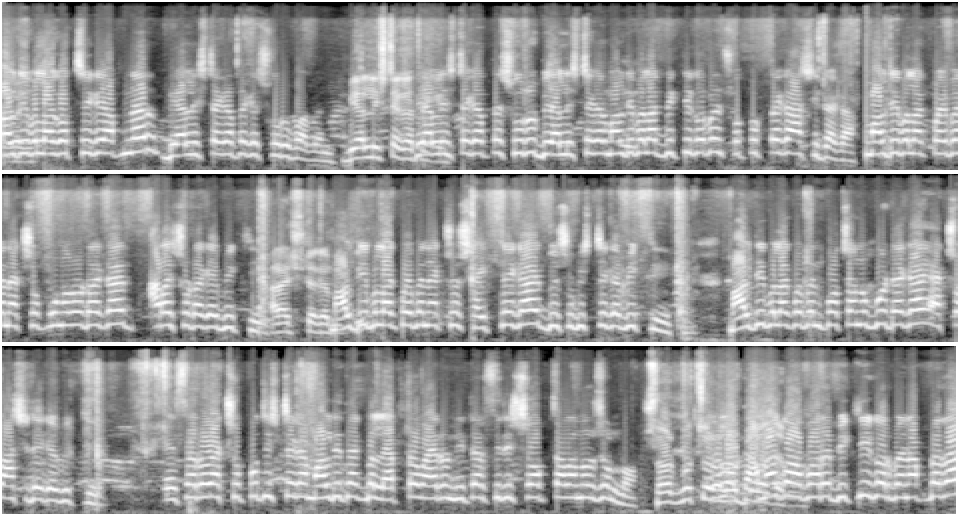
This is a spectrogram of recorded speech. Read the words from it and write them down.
মাল্টিপ্লাগ হচ্ছে গিয়ে আপনার বিয়াল্লিশ টাকা থেকে শুরু পাবেন। বিয়াল্লিশ টাকা থেকে। বিয়াল্লিশ টাকাতে শুরু বিয়াল্লিশ টাকার মাল্টিপ্লাগ বিক্রি করবেন সত্তর টাকা আশি টাকা। মাল্টিপ্লাগ পাবেন একশো পনেরো টাকায় আড়াইশো টাকায় বিক্রি। আড়াইশো টাকা। মাল্টিপ্লাগ পাবেন একশো ষাট টাকায় দুশো বিশ টাকা বিক্রি। মাল্টিপ্লাগ পাবেন পঁচানব্বই টাকায় একশো আশি টাকা বিক্রি। এছাড়াও একশো পঁচিশ টাকা মাল্টি থাকবে ল্যাপটপ আয়রন হিটার ফ্রিজ সব চালানোর জন্য। সর্বোচ্চ অফারে বিক্রি করবেন আপনারা।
